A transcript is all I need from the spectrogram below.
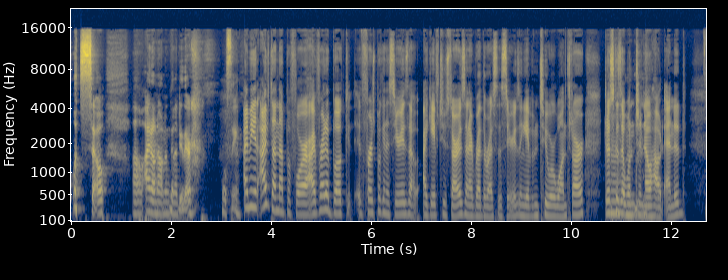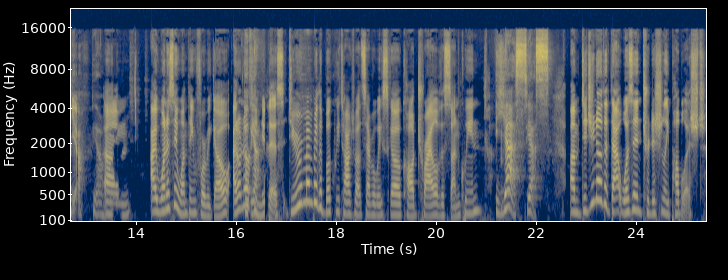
so um, I don't know what I'm gonna do there. We'll see. I mean, I've done that before. I've read a book, first book in a series that I gave two stars, and I read the rest of the series and gave them two or one star, just because I wanted to Mhm. know how it ended. Yeah, yeah. Um, I want to say one thing before we go. I don't know Oh, if yeah. you knew this. Do you remember the book we talked about several weeks ago called Trial of the Sun Queen? yes, yes. Um, did you know that that wasn't traditionally published?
